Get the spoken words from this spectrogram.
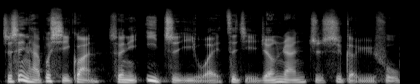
只是你还不习惯，所以你一直以为自己仍然只是个渔夫。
